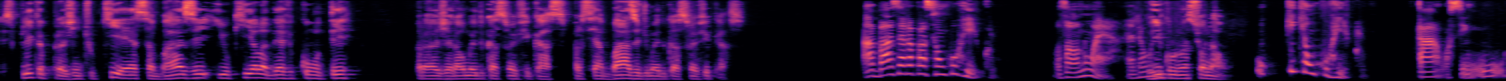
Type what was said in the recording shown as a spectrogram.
explica para a gente o que é essa base e o que ela deve conter para gerar uma educação eficaz, para ser a base de uma educação eficaz. A base era para ser um currículo, mas ela não é. Ela é um... Currículo nacional. O que é um currículo? tá? Assim, o,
